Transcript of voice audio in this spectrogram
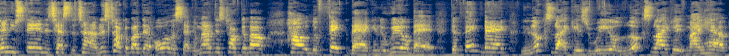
Can you stand the test of time? Let's talk about that all a second. I just talked about how the fake bag and the real bag. The fake bag looks like it's real, looks like it might have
